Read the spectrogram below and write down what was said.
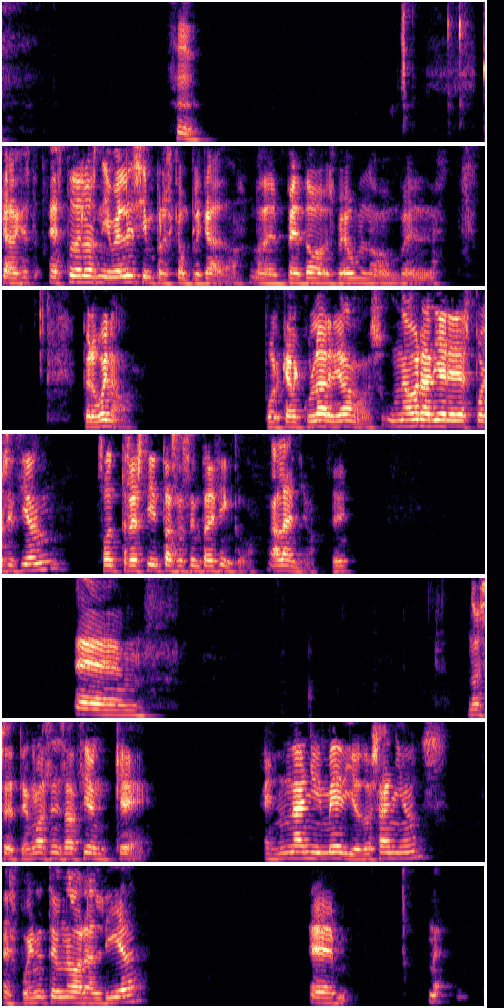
hmm. Esto de los niveles siempre es complicado. Lo del B2, B1, B... Pero bueno, por calcular, digamos, una hora diaria de exposición son 365 al año, ¿sí? Em, no sé, tengo la sensación que en un año y medio, dos años, exponiéndote una hora al día, eh,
